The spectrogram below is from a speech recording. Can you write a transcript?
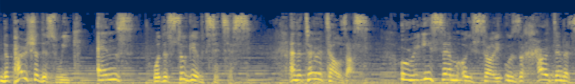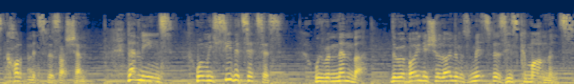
The parsha this week ends with the sugi of tzitzis. And the Torah tells us, Uri'isem oisoi uzachartem es kol mitzvahs Hashem. That means, when we see the tzitzis, we remember the Ribono Shel Olam's mitzvahs, his commandments.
